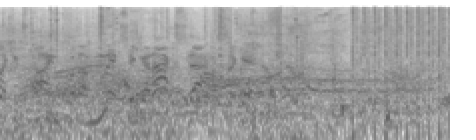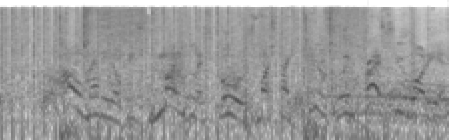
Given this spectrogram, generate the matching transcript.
Looks like it's time for the Mexican axe dance again. How many of these mindless ghouls must I kill to impress you, audience?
